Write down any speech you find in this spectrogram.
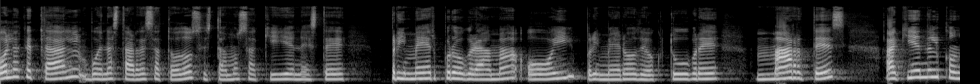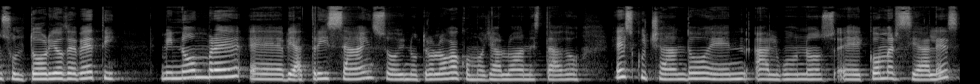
Hola, ¿qué tal? Buenas tardes a todos. Estamos aquí en este primer programa hoy, primero de octubre, martes, aquí en el consultorio de Betty. Mi nombre es eh, Beatriz Sainz, soy nutróloga, como ya lo han estado escuchando en algunos eh, comerciales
